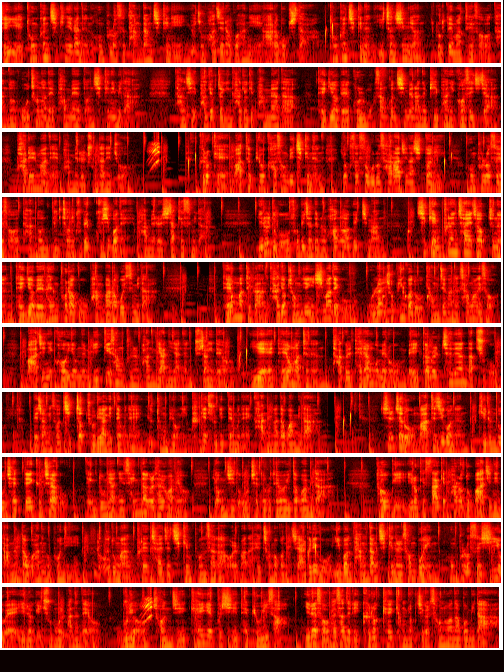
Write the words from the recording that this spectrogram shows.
제2의 통큰 치킨이라는 홈플러스 당당 치킨이 요즘 화제라고 하니 알아봅시다. 통큰 치킨은 2010년 롯데마트에서 단돈 5,000원에 판매했던 치킨입니다. 당시 파격적인 가격에 판매하다 대기업의 골목 상권 침해라는 비판이 거세지자 8일 만에 판매를 중단했죠. 그렇게 마트표 가성비 치킨은 역사 속으로 사라지나 싶더니 홈플러스에서 단돈 6,990원에 판매를 시작했습니다. 이를 두고 소비자들은 환호하고 있지만 치킨 프랜차이즈 업주는 대기업의 횡포라고 반발하고 있습니다. 대형마트 간 가격 경쟁이 심화되고 온라인 쇼핑과도 경쟁하는 상황에서 마진이 거의 없는 미끼 상품을 파는 게 아니냐는 주장인데요. 이에 대형마트는 닭을 대량 구매로 매입가를 최대한 낮추고 매장에서 직접 조리하기 때문에 유통비용이 크게 줄기 때문에 가능하다고 합니다. 실제로 마트 직원은 기름도 제때 교체하고 냉동이 아닌 생닭을 사용하며 염지도 제대로 되어 있다고 합니다. 더욱이 이렇게 싸게 팔아도 마진이 남는다고 하는 거 보니 그동안 프랜차이즈 치킨 본사가 얼마나 헤쳐먹었는지 알 그리고 이번 당당 치킨을 선보인 홈플러스의 CEO의 이력이 주목을 받는데요. 무려 전직 KFC 대표이사. 이래서 회사들이 그렇게 경력직을 선호하나 봅니다.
